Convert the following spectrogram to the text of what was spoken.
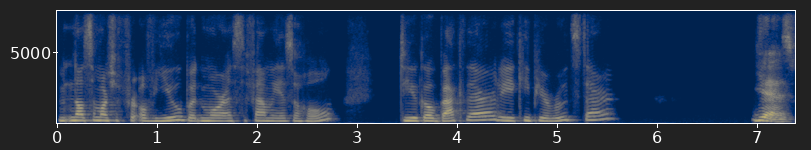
Not so much for, of you, but more as the family as a whole. Do you go back there? Do you keep your roots there? Yes,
